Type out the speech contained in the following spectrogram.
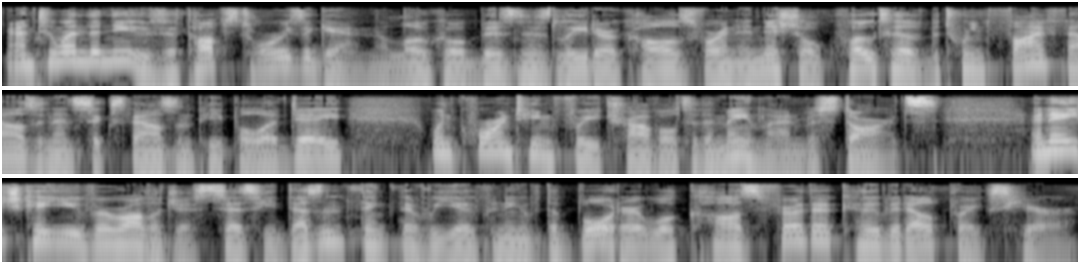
And to end the news, the top stories again. A local business leader calls for an initial quota of between 5,000 and 6,000 people a day when quarantine free travel to the mainland restarts. An HKU virologist says he doesn't think the reopening of the border will cause further COVID outbreaks here.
